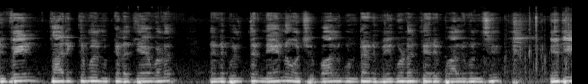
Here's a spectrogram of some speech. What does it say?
డివైన్ కార్యక్రమం ఇక్కడ చేయబడ నేను పిలిస్తే నేను వచ్చి పాల్గొంటాను. మీ కూడా చేరి పాల్గొని ఇది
